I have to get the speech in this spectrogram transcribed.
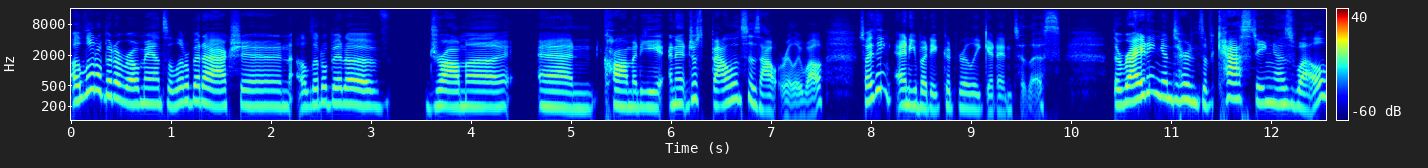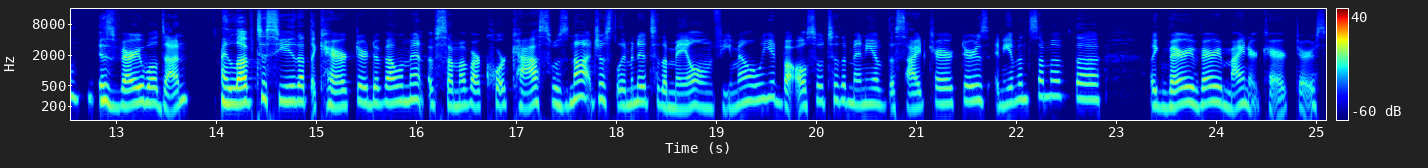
a little bit of romance, a little bit of action, a little bit of drama and comedy, and it just balances out really well. So I think anybody could really get into this. The writing, in terms of casting as well, is very well done. I love to see that the character development of some of our core casts was not just limited to the male and female lead, but also to the many of the side characters and even some of the like very, very minor characters.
